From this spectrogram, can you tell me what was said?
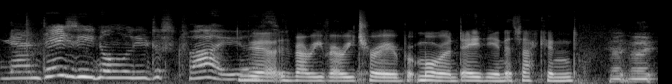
Yeah, and Daisy normally just cries. Yeah, it's very, very true, but more on Daisy in a second. Night night.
